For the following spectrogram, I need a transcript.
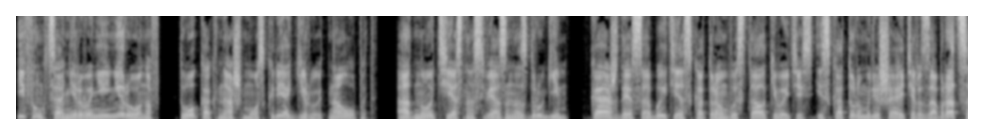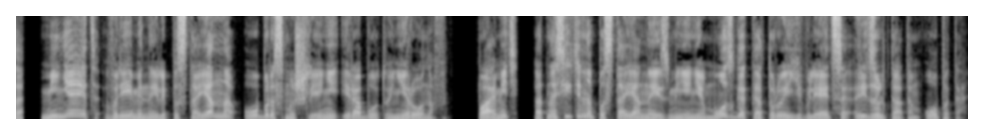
и функционирование нейронов, то, как наш мозг реагирует на опыт. Одно тесно связано с другим. Каждое событие, с которым вы сталкиваетесь и с которым решаете разобраться, меняет временно или постоянно образ мышления и работу нейронов. Память – относительно постоянное изменение мозга, которое является результатом опыта.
